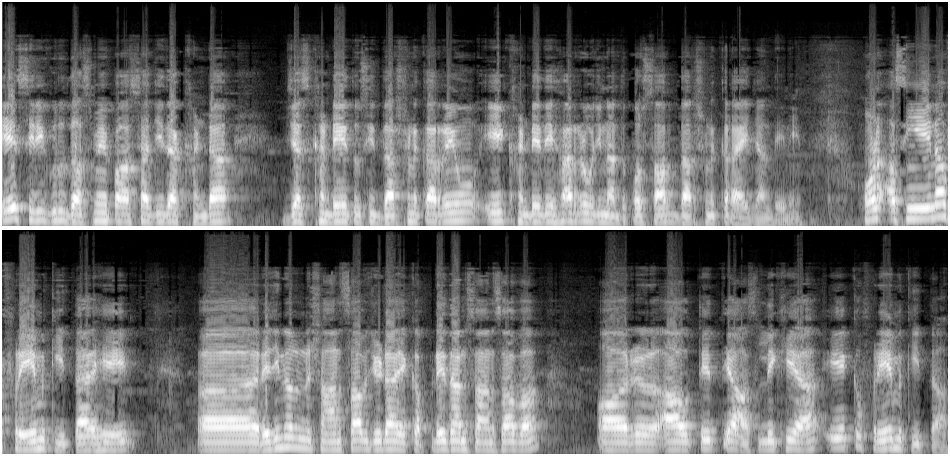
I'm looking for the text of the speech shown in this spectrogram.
ਇਹ ਸ੍ਰੀ ਗੁਰੂ ਦਸਵੇਂ ਪਾਤਸ਼ਾਹ ਜੀ ਦਾ ਖੰਡਾ, ਜਿਸ ਖੰਡੇ ਤੁਸੀਂ ਦਰਸ਼ਨ ਕਰ ਰਹੇ ਹੋ, ਇਹ ਖੰਡੇ ਦੇ ਹਰ ਰੋਜ਼ ਅਨੰਦਪੁਰ ਸਾਹਿਬ ਦਰਸ਼ਨ ਕਰਾਏ ਜਾਂਦੇ ਨੇ। ਹੁਣ ਅਸੀਂ ਇਹ ਨਾ ਫਰੇਮ ਕੀਤਾ, ਇਹ ਰੀਜਨਲ ਨਿਸ਼ਾਨ ਸਾਹਿਬ ਜਿਹੜਾ ਇਹ ਕੱਪੜੇ ਦਾ ਨਿਸ਼ਾਨ ਸਾਹਿਬ ਆ, ਔਰ ਆ ਉੱਤੇ ਇਤਿਹਾਸ ਲਿਖਿਆ, ਇਹ ਇੱਕ ਫਰੇਮ ਕੀਤਾ।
